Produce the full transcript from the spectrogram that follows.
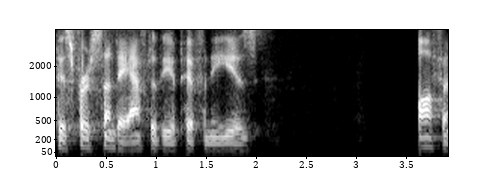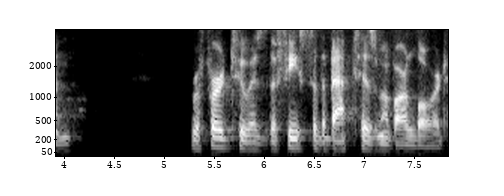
This first Sunday after the Epiphany is often referred to as the feast of the baptism of our Lord,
